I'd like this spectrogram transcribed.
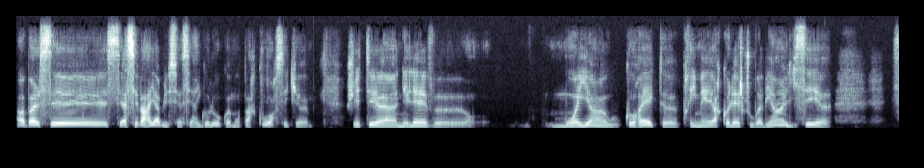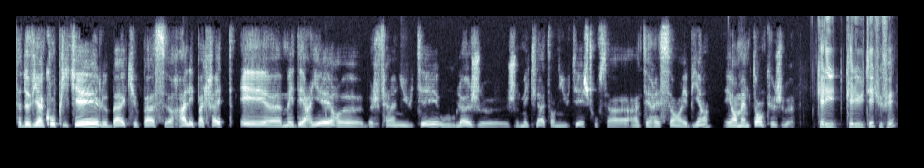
Ah bah c'est c'est assez variable et c'est assez rigolo quoi. Mon parcours, c'est que j'ai été un élève moyen ou correct, primaire, collège, tout va bien. Lycée, ça devient compliqué. Le bac passe râle et pâquerette. Et, euh, mais derrière, euh, bah, je fais un IUT où là, je, je m'éclate en IUT. Je trouve ça intéressant et bien. Et en même temps que je. Quel, quel IUT tu fais?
